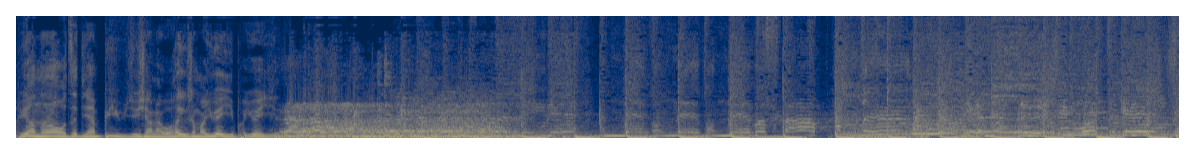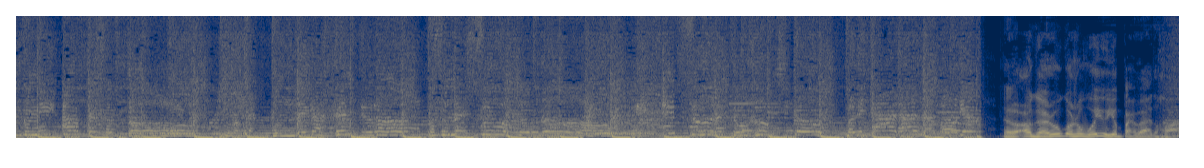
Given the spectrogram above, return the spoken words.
别人能让我在底下避雨就行了，我还有什么愿意不愿意的？二哥，如果说我有一百万的话，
